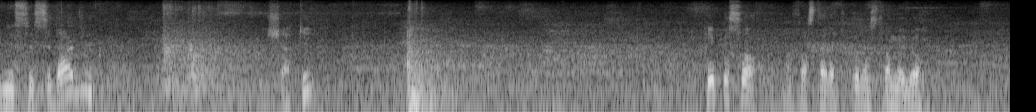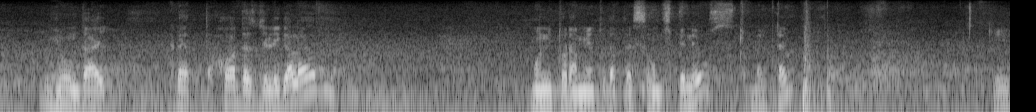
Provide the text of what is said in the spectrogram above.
necessidade. Deixar aqui. Ok, pessoal? Vou afastar aqui para mostrar melhor. Um Hyundai Creta, rodas de liga leve. Monitoramento da pressão dos pneus, também tem. Aqui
